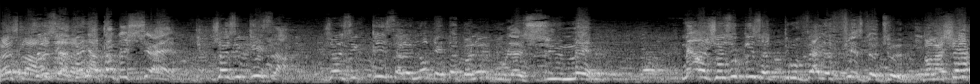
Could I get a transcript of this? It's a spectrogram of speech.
Reste là, reste Jésus est venu là. en tant que chair. Jésus-Christ là. Jésus-Christ c'est le nom qui a été donné pour les humains. Mais en Jésus-Christ se trouvait le Fils de Dieu. Dans la chair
